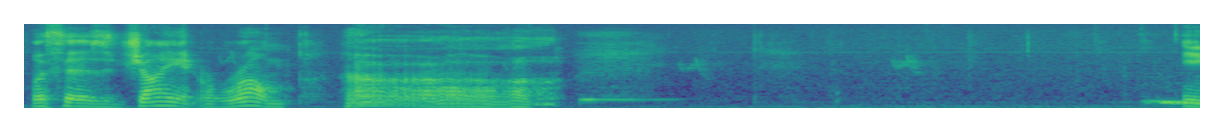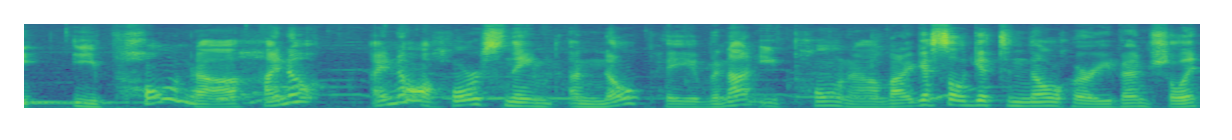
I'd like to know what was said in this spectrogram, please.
with his giant rump. Epona? I know I know a horse named Anope, but not Epona, but I guess I'll get to know her eventually.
